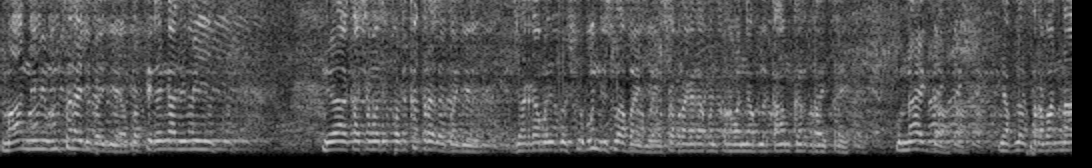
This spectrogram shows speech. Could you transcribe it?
मान नेहमी उंच राहिली पाहिजे आपला तिरंगा नेहमी निळ्या आकाशामध्ये फडकत राहिला पाहिजे. जगामध्ये तो शोभून दिसला पाहिजे. अशा प्रकारे आपण सर्वांनी आपलं काम करत राहायचं आहे पुन्हा एकदा मी आपल्या सर्वांना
